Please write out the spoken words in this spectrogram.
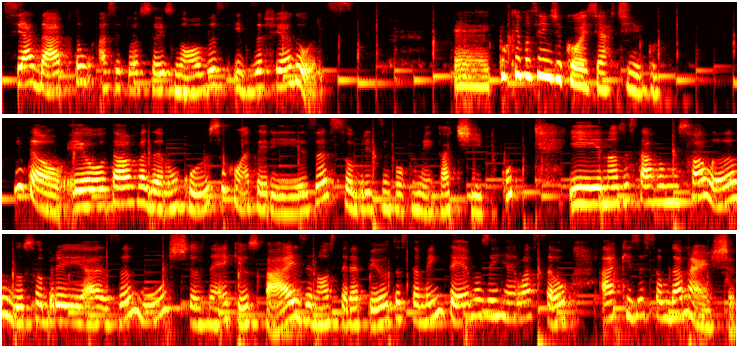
se adaptam a situações novas e desafiadoras. É, por que você indicou esse artigo? Então, eu estava fazendo um curso com a Teresa sobre desenvolvimento atípico e nós estávamos falando sobre as angústias né, que os pais e nós terapeutas também temos em relação à aquisição da marcha.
